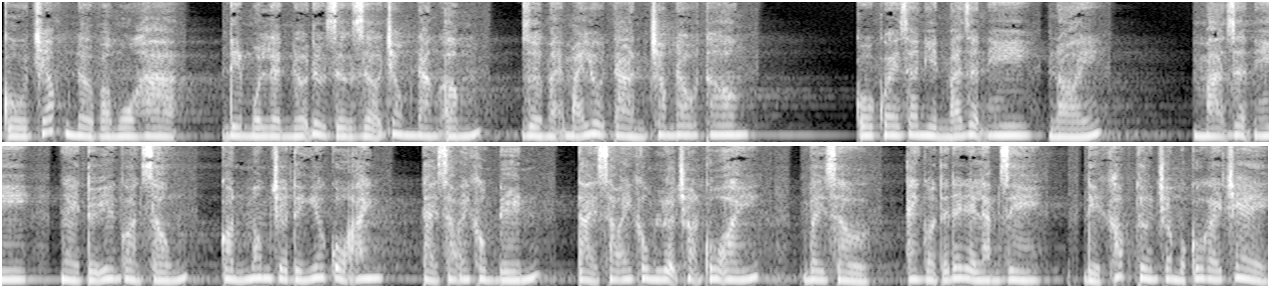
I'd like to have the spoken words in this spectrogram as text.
Cố chấp nở vào mùa hạ Để một lần nữa được rực rỡ trong nắng ấm, Rồi mãi mãi lụi tàn trong đau thương. Cô quay ra nhìn Mã Dận Hy, Nói, Mã Dận Hy, Ngày Tử Yên còn sống, Còn mong chờ tình yêu của anh, Tại sao anh không đến? Tại sao anh không lựa chọn cô ấy? Bây giờ, anh còn tới đây để làm gì? Để khóc thương cho một cô gái trẻ,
